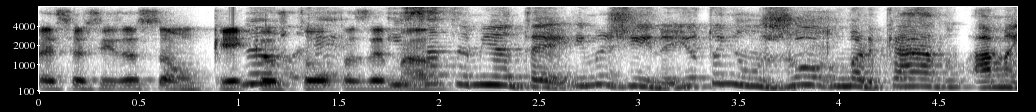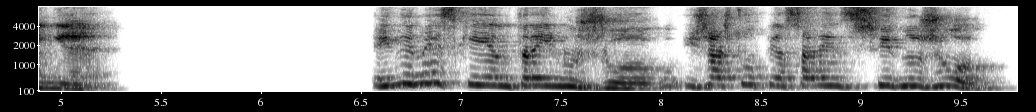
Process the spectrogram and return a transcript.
essa situação, o que é que eu estou é, a fazer mal. Exatamente, é. Imagina, eu tenho um jogo marcado amanhã. Ainda nem sequer entrei no jogo e já estou a pensar em desistir no jogo.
